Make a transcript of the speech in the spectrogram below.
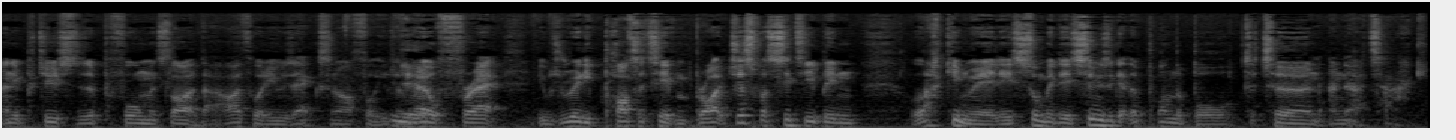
and he produces a performance like that. I thought he was excellent. I thought he was a Yeah. real threat. He was really positive and bright. Just what City have been lacking really is somebody as soon as they get the, on the ball to turn and attack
